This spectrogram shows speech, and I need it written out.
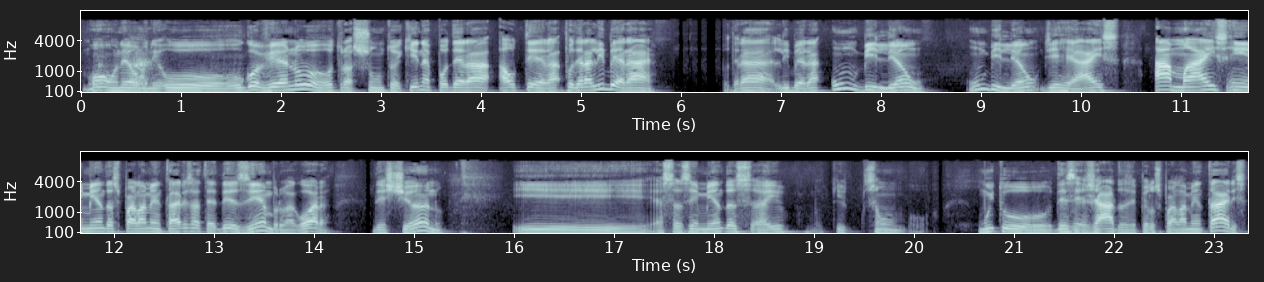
Bom, Neumann, o, o governo, outro assunto aqui, né, poderá alterar, poderá liberar, poderá liberar um bilhão, um bilhão de reais a mais em emendas parlamentares até dezembro agora deste ano. E essas emendas aí que são muito desejadas pelos parlamentares,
